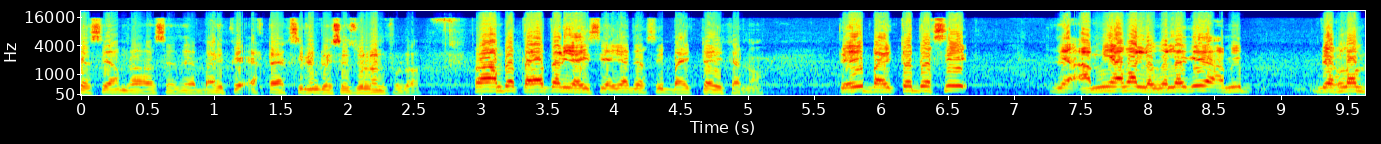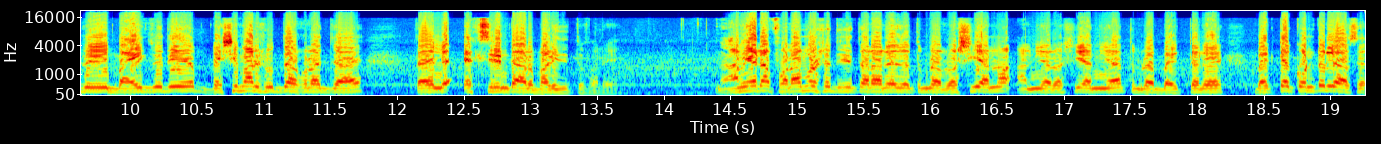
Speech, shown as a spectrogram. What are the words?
গেছে, আমরা কাছে যে বাইকে একটা অ্যাক্সিডেন্ট হয়েছে ঝুলন ফুলো তো আমরা তাড়াতাড়ি আইসি আইয়া দেখছি বাইকটাই কেন তো এই বাইকটা দেখছি যে আমি আমার লগে লাগে আমি দেখলাম যে এই বাইক যদি বেশি মানুষ উদ্ধার করা যায়, তাহলে অ্যাক্সিডেন্টটা আরও বাড়ি দিতে পারে। আমি একটা পরামর্শ দিচ্ছি তারা যে তোমরা রশি আনো আনিয়া রশি আনিয়া তোমরা বাইকটারে বাইকটা কন্ট্রোলে আছে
